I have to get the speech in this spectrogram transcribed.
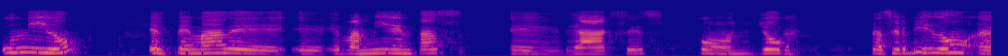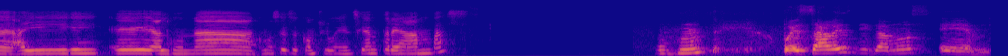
unido el tema de eh, herramientas de Access con yoga? Ha servido eh, ahí eh, alguna, ¿cómo se dice?, confluencia entre ambas? Pues sabes, digamos, em,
